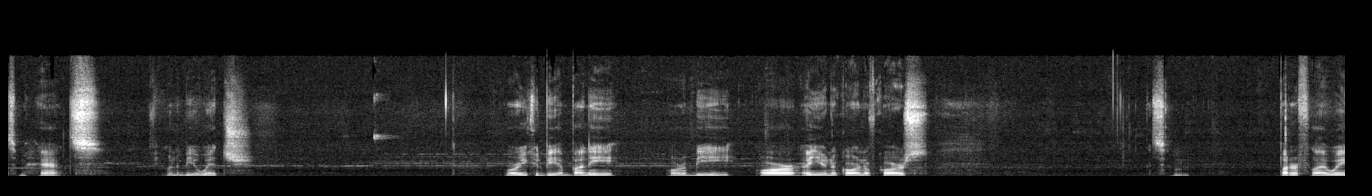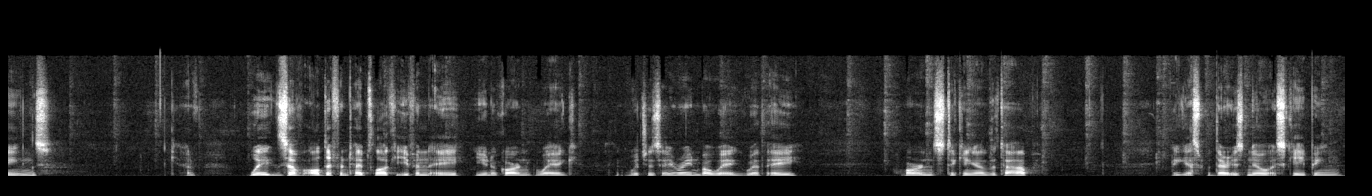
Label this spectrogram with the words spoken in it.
Some hats, if you want to be a witch. Or you could be a bunny, or a bee, or a unicorn, of course. Some butterfly wings. Have wigs of all different types. Look, even a unicorn wig, which is a rainbow wig with a horn sticking out of the top. I guess there is no escaping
